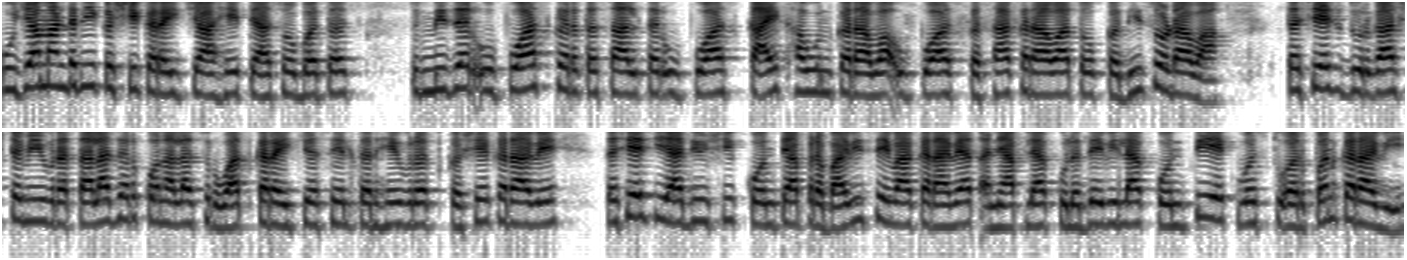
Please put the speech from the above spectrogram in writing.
पूजा मांडणी कशी करायची आहे त्यासोबतच तुम्ही जर उपवास करत असाल तर उपवास काय खाऊन करावा उपवास कसा करावा तो कधी सोडावा? तसेच दुर्गाष्टमी व्रताला जर कोणाला सुरुवात करायची असेल तर हे व्रत कसे करावे? तसेच या दिवशी कोणत्या प्रभावी सेवा कराव्यात आणि आपल्या कुलदेवीला कोणती एक वस्तू अर्पण करावी?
